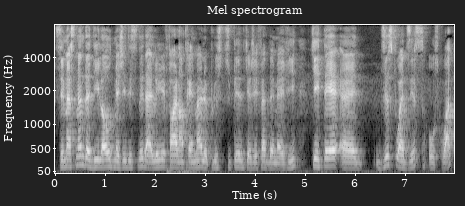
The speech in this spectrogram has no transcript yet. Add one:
C'est ma semaine de deload, mais j'ai décidé d'aller faire l'entraînement le plus stupide que j'ai fait de ma vie, qui était euh, 10 x 10 au squat.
